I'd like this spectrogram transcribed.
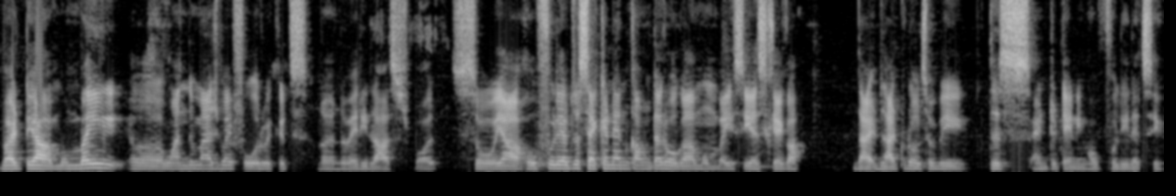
But yeah, Mumbai uh, won the match by four wickets uh, in the very last ball. So yeah, hopefully अब जो second encounter होगा मुंबई CSK का that that would also be this entertaining hopefully let's see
